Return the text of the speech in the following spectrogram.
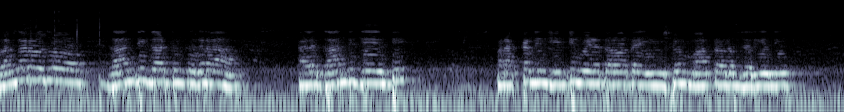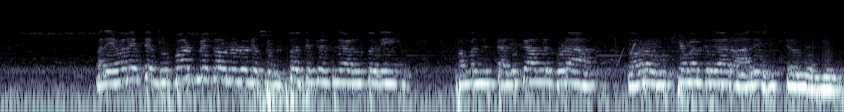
రంగారోజులో గాంధీ ఘాట్ దగ్గర ఆయన గాంధీ జయంతి. మరి అక్కడి నుంచి ఇంటికి పోయిన తర్వాత ఈ విషయం మాట్లాడడం జరిగింది. మరి ఎవరైతే డిపార్ట్మెంట్లో ఉన్నటువంటి ప్రిన్సిపల్ సెక్రటరీ గారితో సంబంధిత అధికారులకు కూడా గౌరవ ముఖ్యమంత్రి గారు ఆదేశించడం జరిగింది.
